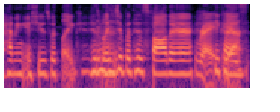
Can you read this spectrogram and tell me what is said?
having issues with like his Mhm. relationship with his father Right, yeah. because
